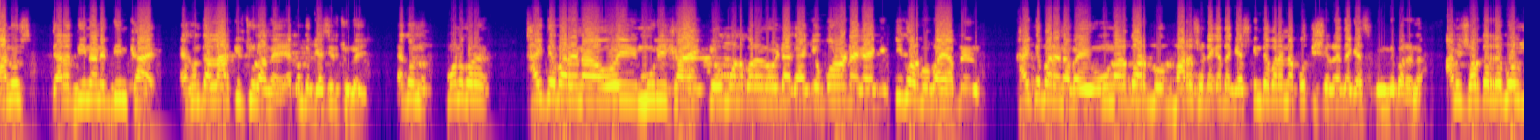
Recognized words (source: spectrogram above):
মানুষ যারা দিন আনে দিন খায়, এখন তার লার্কির চুলা নেই, এখন তো গ্যাসের চুলাই। এখন মনে করেন খাইতে পারে না, ওই মুড়ি খায়, কেউ মনে করেন ওইটা খায়, কেউ পরোটা খায়, কি করব ভাই? আপনি খাইতে পারে না ভাই ওনারা তো আর বারোশো টাকাতে গ্যাস কিনতে পারে না, পঁচিশশো টাকাতে গ্যাস কিনতে পারে না। আমি সরকারে বলব,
